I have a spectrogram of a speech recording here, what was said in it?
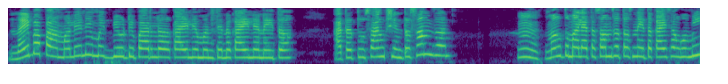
नाही बापा मला नाही माहीत ब्युटी पार्लर कायले म्हणते ना कायले नाही तर. आता तू सांगशील तर समजन. मग तुम्हाला आता समजतच नाही तर काय सांगू मी?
